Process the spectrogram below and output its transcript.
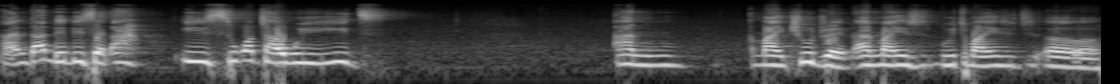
And that lady said, Ah, is what I will eat. And my children and my with my uh,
